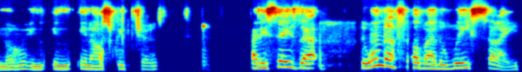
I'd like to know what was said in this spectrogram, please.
you know, in, in, in our scriptures. And he says that the one that fell by the wayside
